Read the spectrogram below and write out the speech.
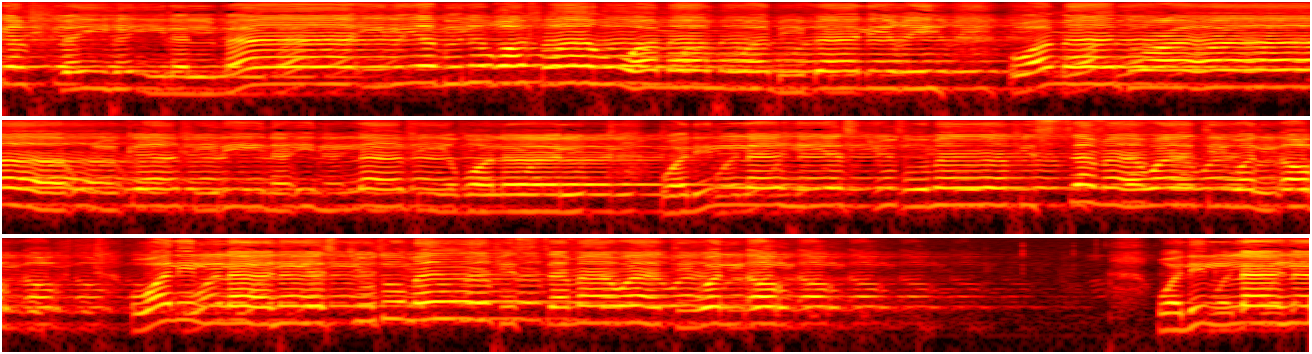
كفيه إلى الماء ليبلغ فاه وما هو ببالغه وما دعاء الكافرين. إلا في ضلال ولله يسجد من في السماوات والأرض ولله يسجد من في السماوات والأرض ولله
